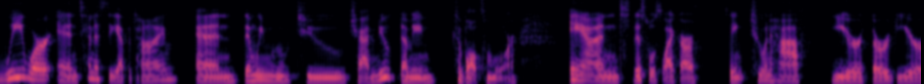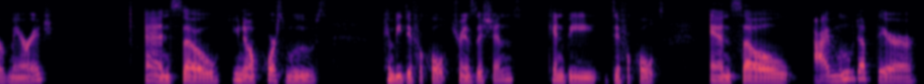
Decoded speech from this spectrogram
we were in Tennessee at the time, and then we moved to Chattanooga, I mean, to Baltimore. And this was like our, I think, two and a half year, third year of marriage. And so, you know, of course, moves can be difficult, transitions can be difficult. And so I moved up there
